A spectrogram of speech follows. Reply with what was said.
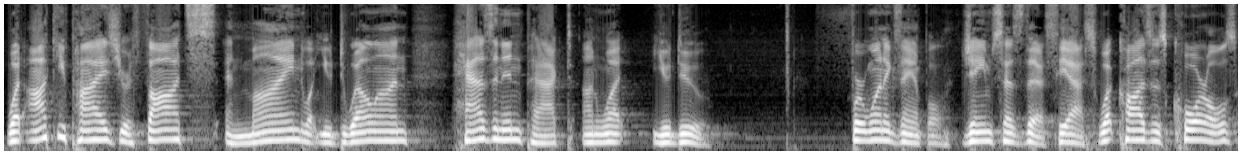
what occupies your thoughts and mind, what you dwell on, has an impact on what you do. For one example, James says this He asks, What causes quarrels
